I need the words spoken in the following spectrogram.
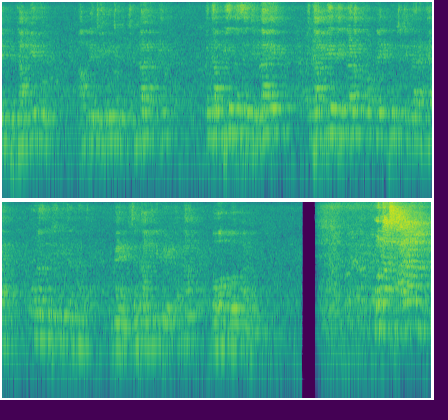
ਜੇ ਪੰਜਾਬੀ ਨੂੰ ਆਪਣੇ ਜੀਵਨ ਵਿੱਚ ਜਿੰਦਾ ਰੱਖੀ ਪੰਜਾਬੀਅਤ ਅਸੀਂ ਜਿੰਦਾ ਰਹੇ ਪੰਜਾਬੀਅਤ ਦੀ ਤੜਪ ਨੂੰ ਆਪਣੇ ਖੂਨ ਚ ਜਿੰਦਾ ਰੱਖਿਆ ਉਹਨਾਂ ਨੂੰ ਸ਼ੁਰੂ ਕਰਨਾ ਮੈਂ ਸਰਦਾਰੀ ਦੀ ਭੇਟ ਕਰਨਾ ਬਹੁਤ ਬਹੁਤ ਧੰਨਵਾਦ ਉਹਨਾਂ ਸਾਰਿਆਂ ਨੂੰ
